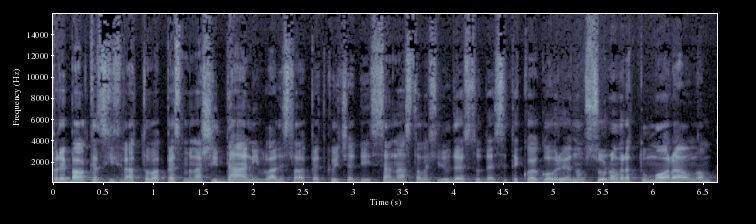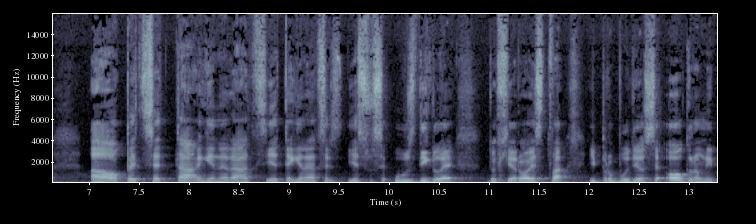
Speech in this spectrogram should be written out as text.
pre Balkanskih ratova pesma Naši dani Vladislava Petkovića Disa nastala 1910. koja govori o jednom sunovratu moralnom, a opet se ta generacije, te generacije su se uzdigle do herojstva i probudio se ogromni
